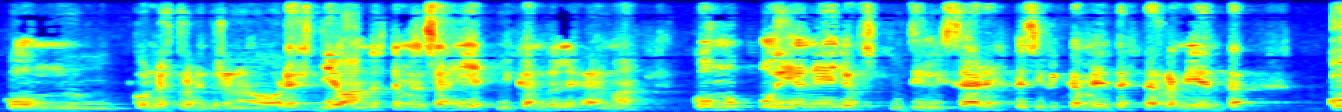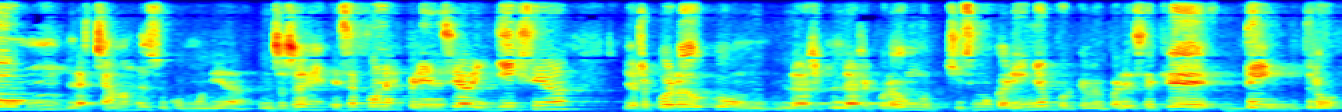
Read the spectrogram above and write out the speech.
con, con, nuestros entrenadores llevando este mensaje y explicándoles además cómo podían ellos utilizar específicamente esta herramienta con las chamas de su comunidad. Entonces, esa fue una experiencia bellísima. Yo recuerdo con, la, recuerdo con muchísimo cariño porque me parece que dentro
